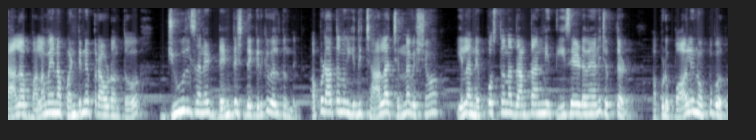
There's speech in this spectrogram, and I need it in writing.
చాలా బలమైన పంటి నొప్పి రావడంతో జూల్స్ అనే డెంటిస్ట్ దగ్గరికి వెళ్తుంది. అప్పుడు అతను ఇది చాలా చిన్న విషయం. ఇలా నొప్పొస్తున్న దంతాన్ని తీసేయడమే అని చెప్తాడు. అప్పుడు పాలిన్ ఒప్పుకోదు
